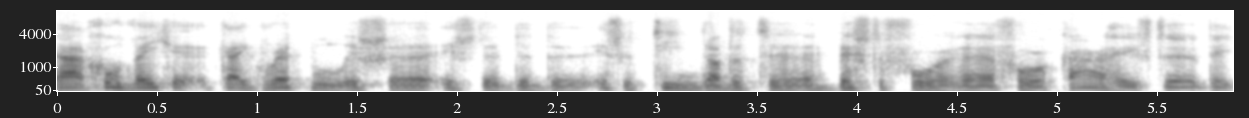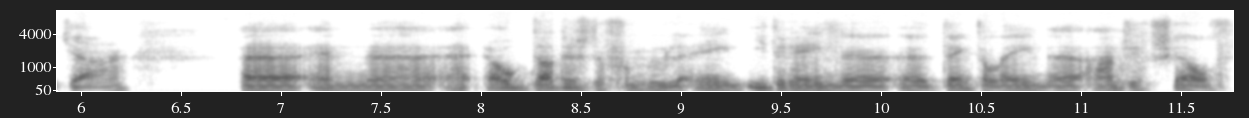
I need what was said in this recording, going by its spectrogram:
Ja, goed, weet je, kijk, Red Bull is, is, de, de, de, is het team dat het het beste voor, voor elkaar heeft dit jaar. En ook dat is de Formule 1. Iedereen denkt alleen aan zichzelf.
